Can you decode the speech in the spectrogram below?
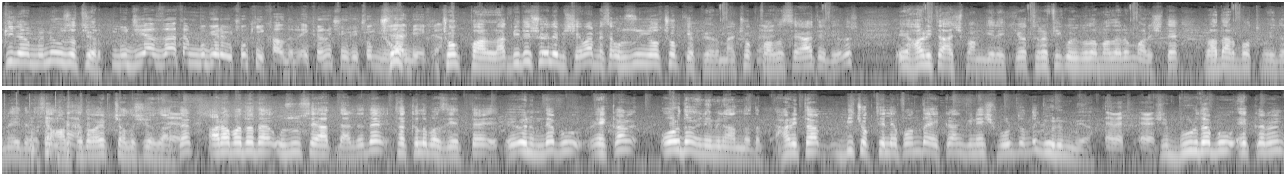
pil ömrünü uzatıyorum. Bu cihaz zaten bu görevi çok iyi kaldırır. Ekranı çünkü çok güzel çok, bir ekran. Çok parlak. Bir de şöyle bir şey var. Mesela uzun yol çok yapıyorum ben. Çok fazla Evet. seyahat ediyoruz. E, harita açmam gerekiyor. Trafik uygulamalarım var işte. Radar bot muydu neydi mesela. Arkada o hep çalışıyor zaten. Evet. Arabada da uzun seyahatlerde de takılı vaziyette e, önümde bu ekran Orada önemini anladım. Harita birçok telefonda ekran güneş vurduğunda görünmüyor. Evet, evet. Şimdi burada bu ekranın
